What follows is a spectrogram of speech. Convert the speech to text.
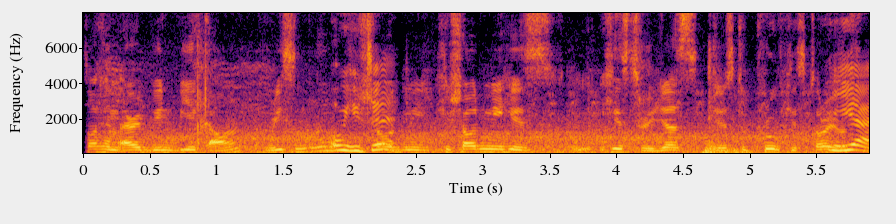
Saw him Airbnb account recently. Oh, you he showed did? Me, he showed me his history just just to prove his story. Yeah,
